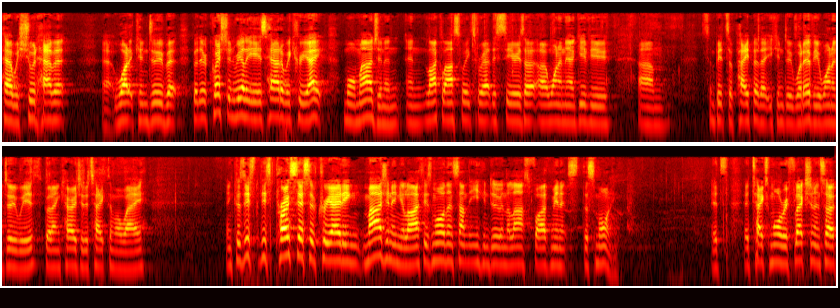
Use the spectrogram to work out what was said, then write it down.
how we should have it, uh, what it can do, but, but the question really is how do we create more margin? And, and like last week throughout this series, I, I want to now give you um, some bits of paper that you can do whatever you want to do with, but I encourage you to take them away. And because this, this process of creating margin in your life is more than something you can do in the last five minutes this morning. It's, it takes more reflection. And so,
